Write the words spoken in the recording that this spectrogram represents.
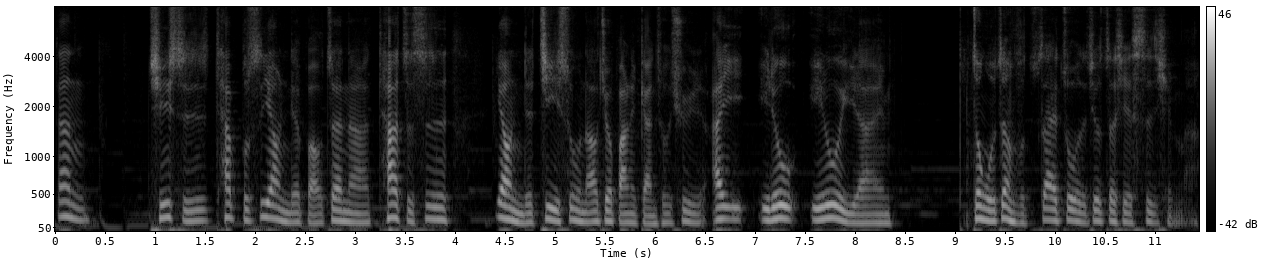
但。其实他不是要你的保证啊，他只是要你的技术，然后就把你赶出去。啊，一一路一路以来，中国政府在做的就这些事情嘛。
